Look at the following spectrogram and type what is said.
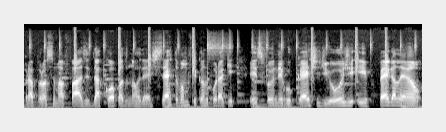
para a próxima fase da Copa do Nordeste, certo? Vamos ficando por aqui. Esse foi o NegoCast de hoje e pega Leão!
